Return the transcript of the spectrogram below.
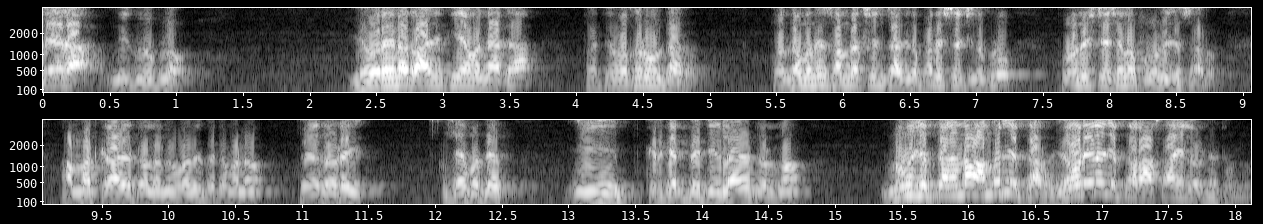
లేరా నీ గ్రూప్లో ఎవరైనా రాజకీయం అన్నాక ప్రతి ఒక్కరూ ఉంటారు. కొంతమందిని సంరక్షించాల్సిన పరిస్థితి వచ్చినప్పుడు పోలీస్ స్టేషన్లో ఫోన్లు చేస్తారు. ఆ మట్కాడేటోళ్ళని వదిలిపెట్టమను పేదోడై లేకపోతే ఈ క్రికెట్ బెట్టింగ్లు ఆడేటోళ్ళను నువ్వు చెప్తానన్నా అందరూ చెప్తారు. ఎవరైనా చెప్తారు ఆ స్థాయిలో ఉండేటోళ్ళు.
